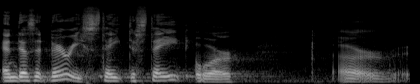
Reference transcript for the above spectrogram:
and does it vary state to state or, or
